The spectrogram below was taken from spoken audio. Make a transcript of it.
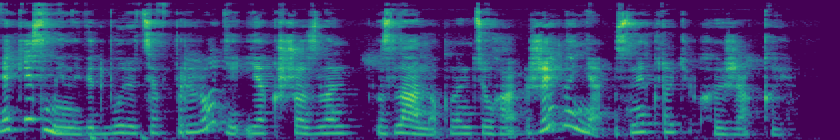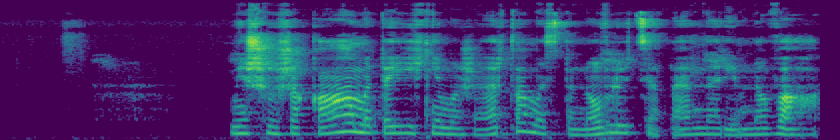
Які зміни відбудуться в природі, якщо з ланок ланцюга живлення зникнуть хижаки? Між хижаками та їхніми жертвами встановлюється певна рівновага.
